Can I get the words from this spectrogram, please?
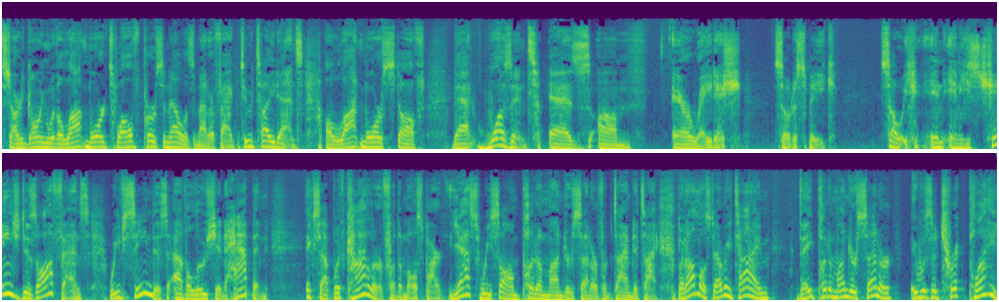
Started going with a lot more 12 personnel, as a matter of fact, two tight ends, a lot more stuff that wasn't as um, air raidish, so to speak. So, and, and he's changed his offense. We've seen this evolution happen, except with Kyler for the most part. Yes, we saw him put him under center from time to time, but almost every time they put him under center, it was a trick play.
